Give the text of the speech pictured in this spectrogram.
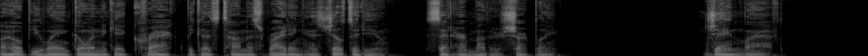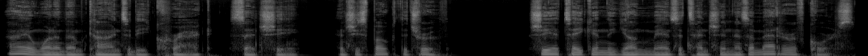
I hope you ain't going to get cracked because Thomas Riding has jilted you, said her mother sharply. Jane laughed. I ain't one of them kind to be cracked, said she, and she spoke the truth. She had taken the young man's attention as a matter of course,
